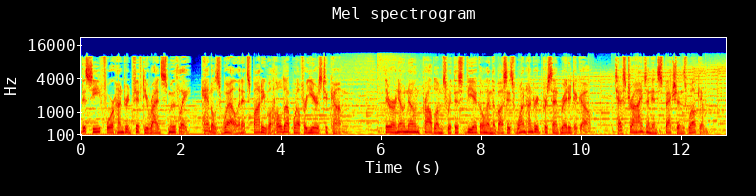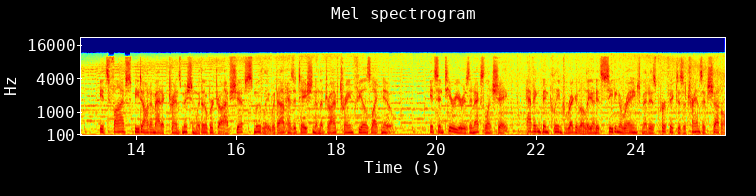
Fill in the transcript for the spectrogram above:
This E450 rides smoothly, handles well and its body will hold up well for years to come. There are no known problems with this vehicle and the bus is 100% ready to go. Test drives and inspections welcome. Its 5-speed automatic transmission with overdrive shifts smoothly without hesitation and the drivetrain feels like new. Its interior is in excellent shape, having been cleaned regularly and its seating arrangement is perfect as a transit shuttle,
